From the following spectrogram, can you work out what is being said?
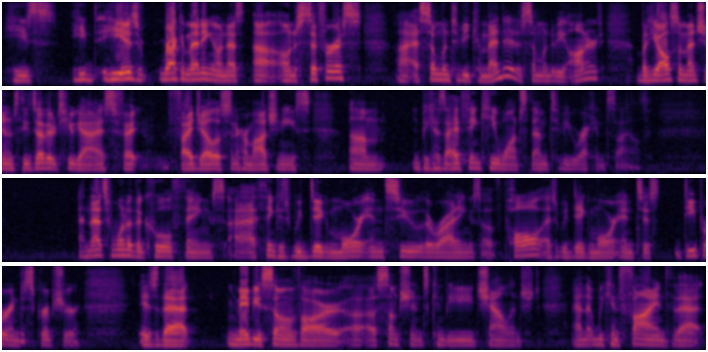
He's he he is recommending Ones, uh, Onesiphorus uh, as someone to be commended, as someone to be honored. But he also mentions these other two guys, Phygelus and Hermogenes, um, because I think he wants them to be reconciled. And that's one of the cool things I think as we dig more into the writings of Paul, as we dig more into deeper into Scripture, is that maybe some of our uh, assumptions can be challenged, and that we can find that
